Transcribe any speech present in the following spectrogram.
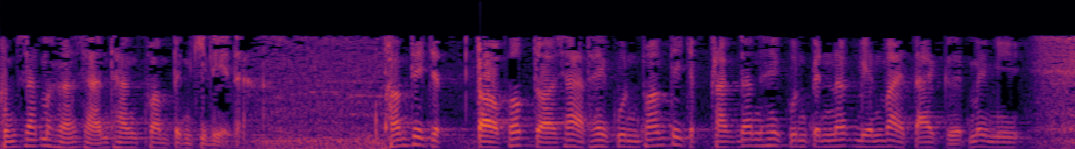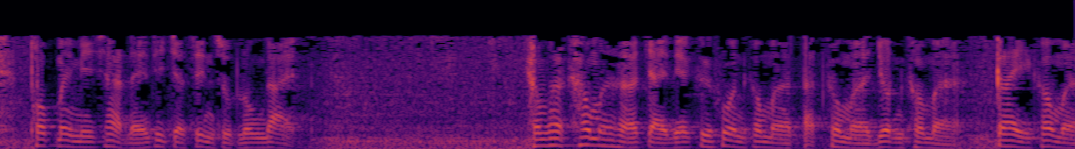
ขุมทรัพย์มหาศาลทางความเป็นกิเลสอะพร้อมที่จะ ต่อภพต่อชาติให้คุณพร้อมที่จะผลักดันให้คุณเป็นนักเวียนว่ายตายเกิดไม่มีภพไม่มีชาติไหนที่จะสิ้นสุดลงได้คำว่าเข้ามาหาใจเนี่ยคือห้วนเข้ามาตัดเข้ามาย่นเข้ามา ใกล้เข้ามา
